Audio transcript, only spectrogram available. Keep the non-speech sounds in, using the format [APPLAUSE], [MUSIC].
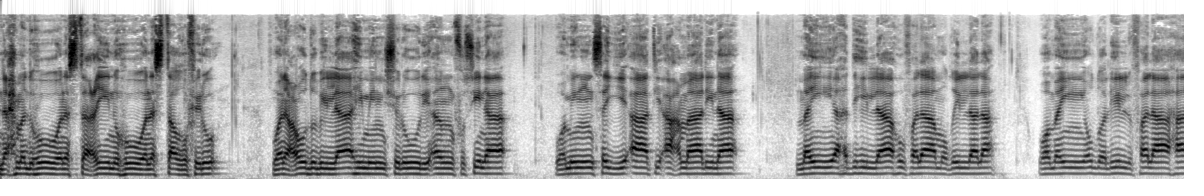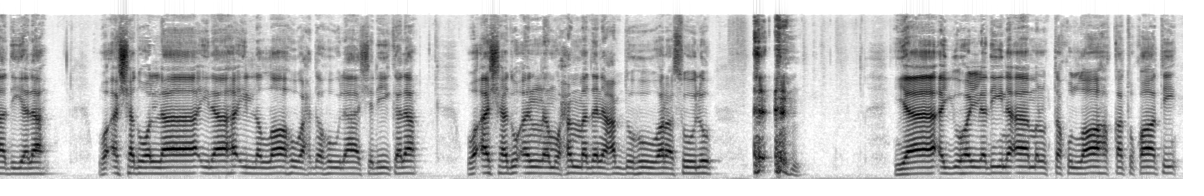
نحمده ونستعينه ونستغفره ونعوذ بالله من شرور أنفسنا ومن سيئات أعمالنا. من يهده الله فلا مضل له ومن يضلل فلا هادي له وأشهد أن لا إله إلا الله وحده لا شريك له وأشهد أن محمدا عبده ورسوله. [CLEARS THROAT] يا أيها الذين آمنوا اتقوا الله حق تقاته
